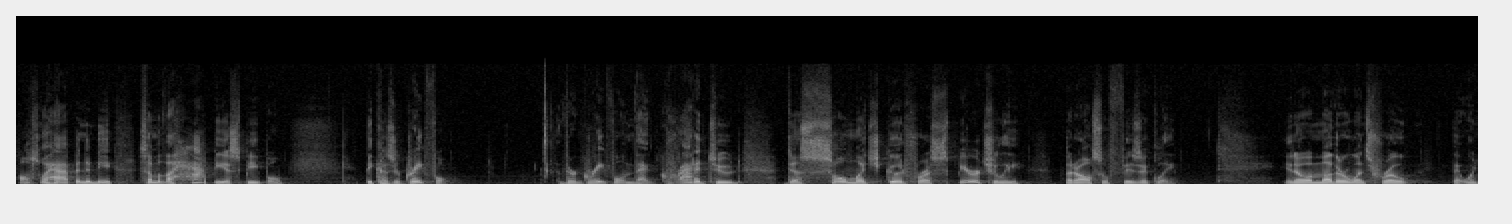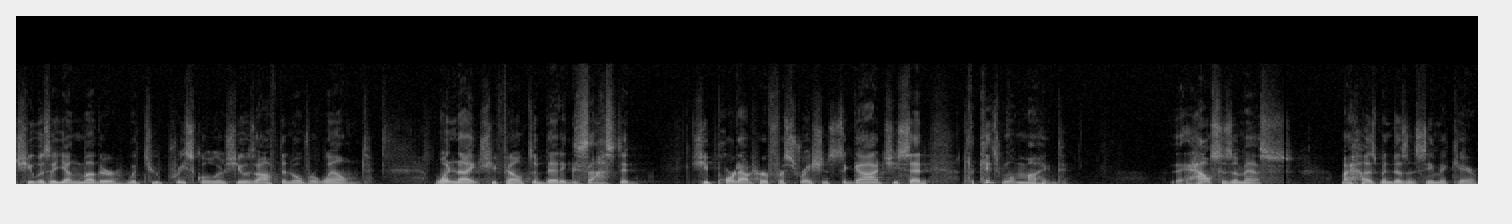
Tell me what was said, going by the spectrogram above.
also happen to be some of the happiest people because they're grateful. They're grateful, and that gratitude does so much good for us spiritually, but also physically. You know, a mother once wrote that when she was a young mother with two preschoolers, she was often overwhelmed. One night, she fell to bed exhausted. She poured out her frustrations to God. She said, The kids won't mind. The house is a mess. My husband doesn't seem to care.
